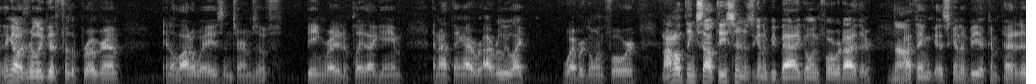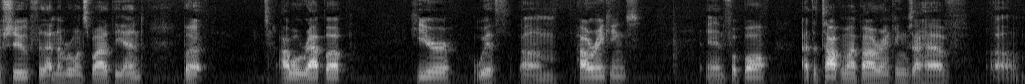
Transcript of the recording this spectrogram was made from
I think that was really good for the program in a lot of ways in terms of being ready to play that game. And I think I, I really like Webber going forward. And I don't think Southeastern is going to be bad going forward either. No. I think it's going to be a competitive shoot for that number one spot at the end. But I will wrap up here with um, power rankings in football. At the top of my power rankings, I have um,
